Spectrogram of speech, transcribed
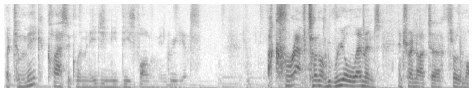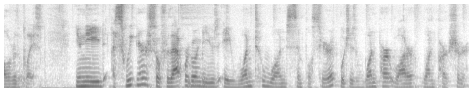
But to make classic lemonade, you need these following ingredients. A crap ton of real lemons, and try not to throw them all over the place. You need a sweetener, so for that we're going to use a one-to-one -one simple syrup, which is one part water, one part sugar.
